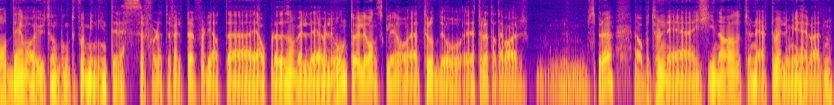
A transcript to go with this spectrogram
Og det var utgangspunktet for min interesse for dette feltet, fordi at eh, jeg opplevde det som veldig, veldig vondt og veldig vanskelig, og jeg trodde jo rett og slett at jeg var mm, sprø. Jeg var på turné i Kina og hadde turnert veldig mye i hele verden.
